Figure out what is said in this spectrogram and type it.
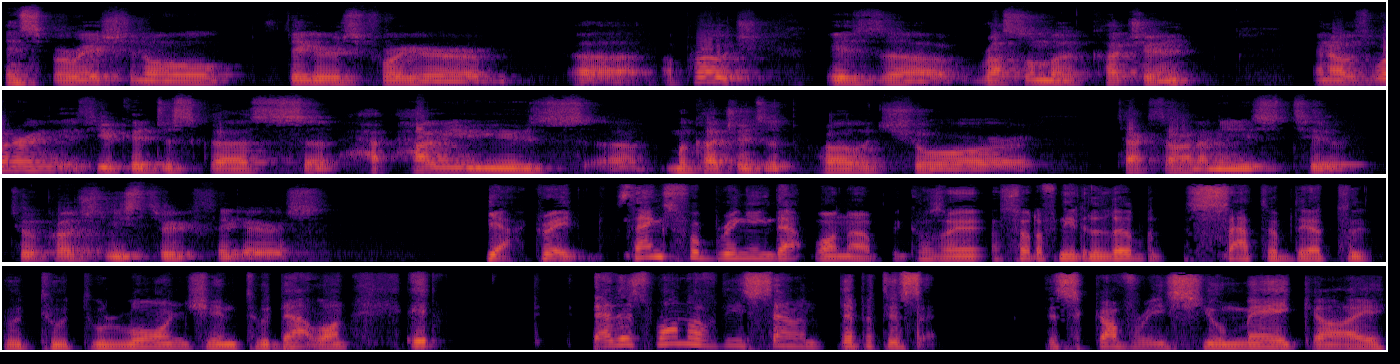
inspirational figures for your uh, approach is uh, Russell McCutcheon. And I was wondering if you could discuss uh, how you use uh, McCutcheon's approach or taxonomies to, to approach these three figures. Yeah, great. Thanks for bringing that one up because I sort of need a little bit of setup there to, to, to launch into that one. It that is one of these serendipitous discoveries you make. I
